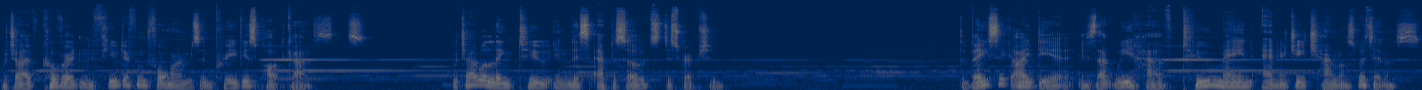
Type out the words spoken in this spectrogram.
which I have covered in a few different forms in previous podcasts, which I will link to in this episode's description. The basic idea is that we have two main energy channels within us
